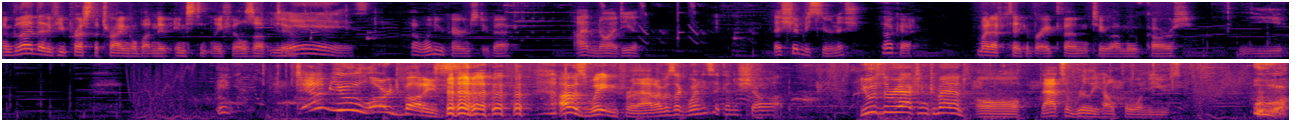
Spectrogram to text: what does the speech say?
I'm glad that if you press the triangle button, it instantly fills up too. Yes. Oh, when do your parents do back? I have no idea. They should be soonish. Okay. Might have to take a break then to uh, move cars. Yeah. Ooh. Damn you, large bodies! I was waiting for that. I was like, when is it gonna show up? Use the reaction command! Oh, that's a really helpful one to use. Ooh.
